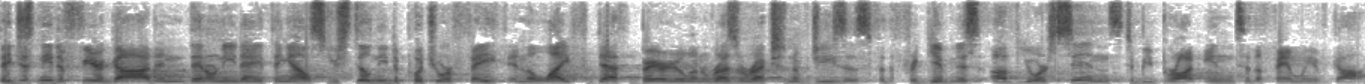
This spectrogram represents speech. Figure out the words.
they just need to fear God and they don't need anything else. You still need to put your faith in the life, death, burial, and resurrection of Jesus for the forgiveness of your sins to be brought into the family of God.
